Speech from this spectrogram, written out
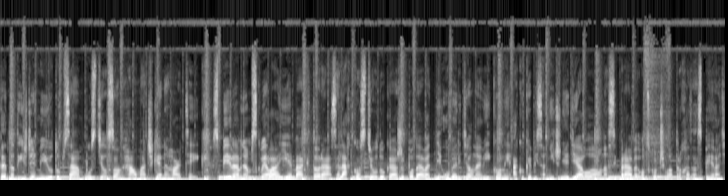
Tento týždeň mi YouTube sám pustil song How Much Can a Heart Take. Spieva v ňom skvelá jeba, ktorá s ľahkosťou dokáže podávať neuveriteľné výkony, ako keby sa nič nedialo a ona si práve odskočila trocha zaspievať.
